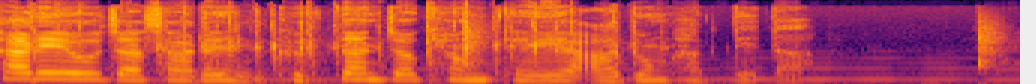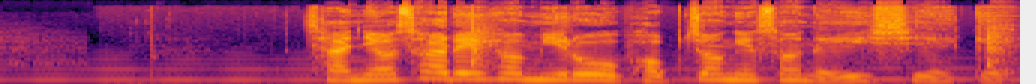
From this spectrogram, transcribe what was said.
후 자살은 극단적 형태의 아동 학대다. 자녀 살해 혐의로 법정에선 A 씨에게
